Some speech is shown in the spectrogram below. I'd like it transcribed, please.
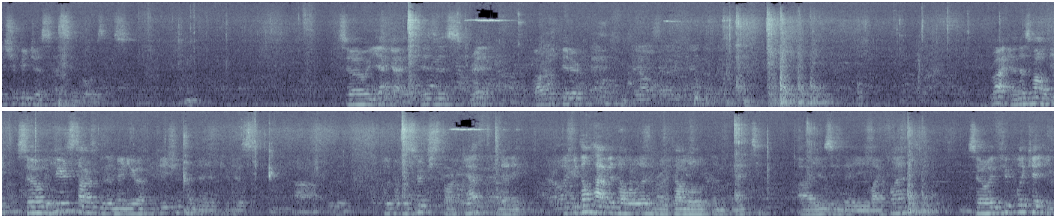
It should be just as simple as this. So yeah, guys, this is Grid. Peter. Right, and small demo. So here it starts with a menu application, and then you can just, uh, with a click of the search, start Geth, and then it, if you don't have it downloaded, you download and connect uh, using the Lifeline. So if you click it, you,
